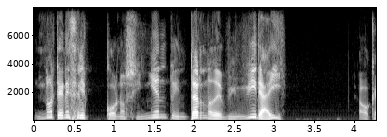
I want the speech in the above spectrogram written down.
no tenés el conocimiento interno de vivir ahí. ¿Ok?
